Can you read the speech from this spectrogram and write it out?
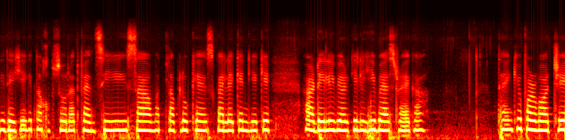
ये देखिए कितना खूबसूरत फैंसी सा मतलब लुक है इसका, लेकिन ये कि डेली वेयर के लिए ही बेस्ट रहेगा। Thank you for watching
